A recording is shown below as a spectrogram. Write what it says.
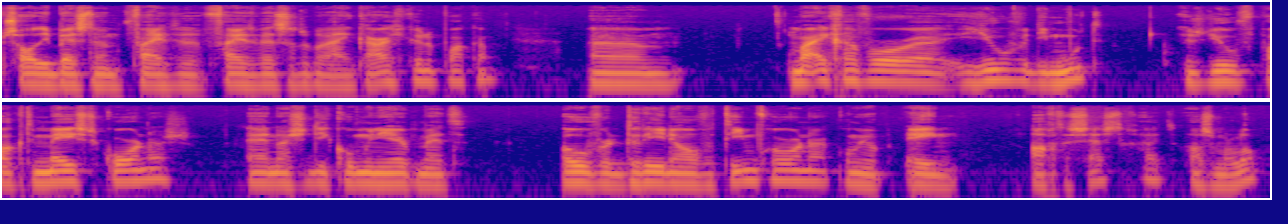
zal hij best een vijfde, vijfde wedstrijd op rij een kaartje kunnen pakken. Ehm, maar ik ga voor eh, Juve, die moet. Dus Juve pakt de meeste corners. En als je die combineert met over 3,5 team corner, kom je op 1,68 uit. Als mijn lok.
